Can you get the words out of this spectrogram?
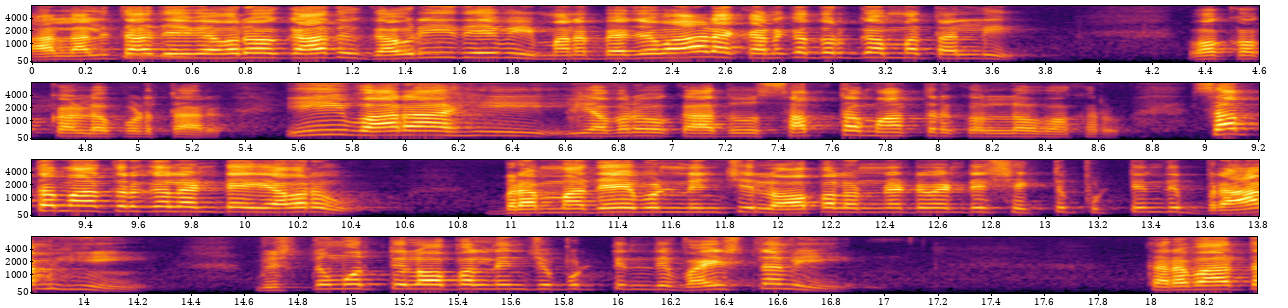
ఆ లలితాదేవి ఎవరో కాదు గౌరీదేవి మన బెజవాడ కనకదుర్గమ్మ తల్లి ఒక్కొక్కళ్ళు పుడతారు. ఈ వారాహి ఎవరో కాదు సప్త మాతృకల్లో ఒకరు. సప్త మాతృకలు అంటే ఎవరు? బ్రహ్మదేవుడి నుంచి లోపల ఉన్నటువంటి శక్తి పుట్టింది బ్రాహ్మి విష్ణుమూర్తి లోపల నుంచి పుట్టింది వైష్ణవి తర్వాత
